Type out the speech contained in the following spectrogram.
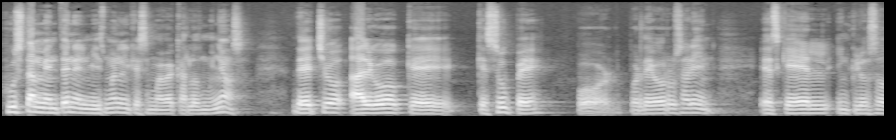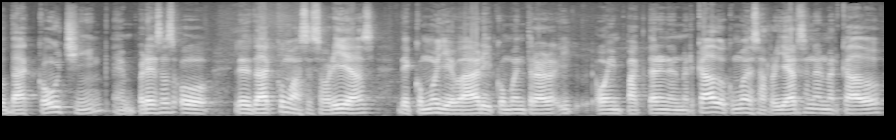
justamente en el mismo en el que se mueve Carlos Muñoz. De hecho, algo que, que supe por, por Diego Rosarín es que él incluso da coaching a empresas o les da como asesorías de cómo llevar y cómo entrar o impactar en el mercado, cómo desarrollarse en el mercado.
